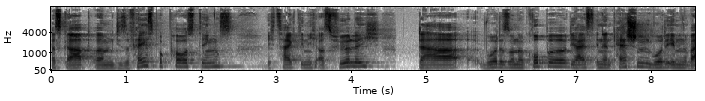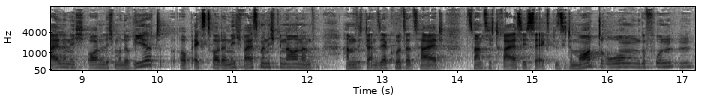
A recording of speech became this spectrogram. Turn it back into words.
Es gab ähm, diese Facebook-Postings. Ich zeige die nicht ausführlich. Da wurde so eine Gruppe, die heißt In den Passion, wurde eben eine Weile nicht ordentlich moderiert. Ob extra oder nicht, weiß man nicht genau. Und dann haben sich da in sehr kurzer Zeit 20, 30 sehr explizite Morddrohungen gefunden,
